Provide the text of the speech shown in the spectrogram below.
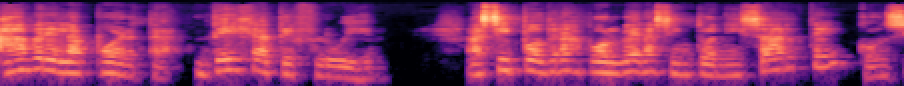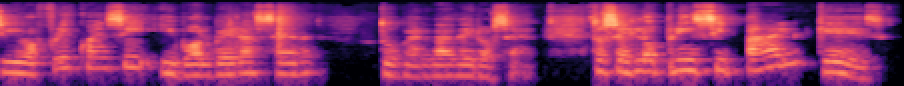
abre la puerta, déjate fluir. Así podrás volver a sintonizarte con Zero Frequency y volver a ser tu verdadero ser. Entonces, lo principal que es,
